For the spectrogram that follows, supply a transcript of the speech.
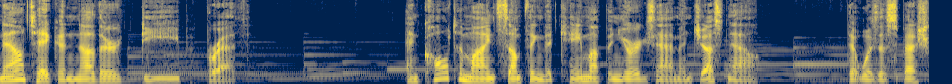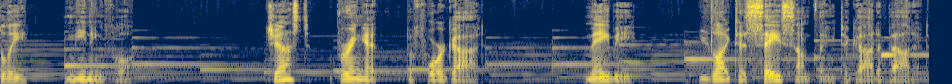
Now take another deep breath and call to mind something that came up in your examen just now that was especially meaningful. Just bring it before God. Maybe you'd like to say something to God about it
